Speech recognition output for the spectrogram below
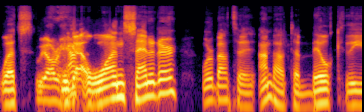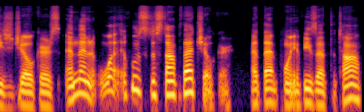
let's We already we got one senator. We're about to. I'm about to bilk these jokers, and then what? Who's to stop that joker at that point if he's at the top?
